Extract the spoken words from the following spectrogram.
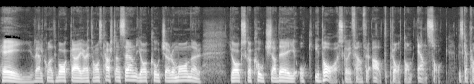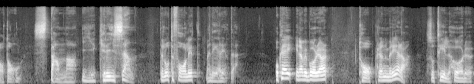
Hej! Välkomna tillbaka. Jag heter Hans Carstensen. Jag coachar romaner. Jag ska coacha dig och idag ska vi framför allt prata om en sak. Vi ska prata om stanna i krisen. Det låter farligt, men det är det inte. Okej, okay, innan vi börjar, ta och prenumerera så tillhör du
